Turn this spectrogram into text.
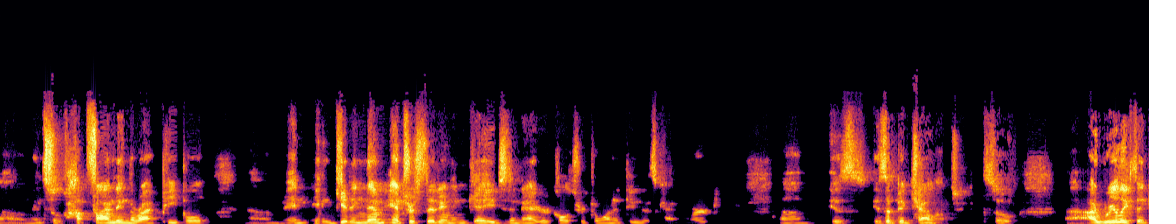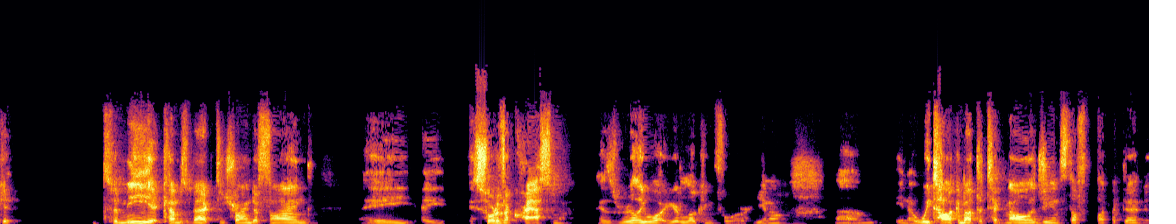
Um, and so finding the right people um, and, and getting them interested and engaged in agriculture to want to do this kind of work um, is is a big challenge. So uh, I really think it, to me, it comes back to trying to find a, a, sort of a craftsman is really what you're looking for. You know, mm-hmm. um, you know, we talk about the technology and stuff like that.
